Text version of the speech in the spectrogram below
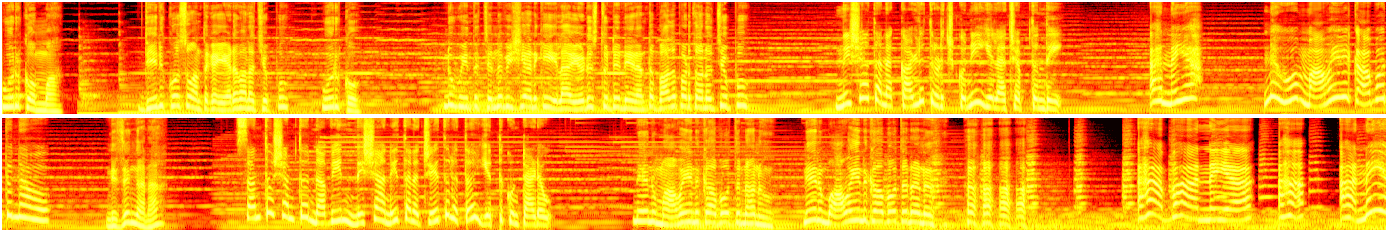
ఊరుకోమ్మా. దీనికోసం అంతగా ఏడవాలో చెప్పు. ఊరుకో. నువ్వు ఇంత చిన్న విషయానికి ఇలా ఏడుస్తుంటే నేనెంత బాధపడతానో చెప్పు. నిషా తన కళ్ళు తుడుచుకుని ఇలా చెప్తుంది. అన్నయ్య నువ్వు మావయ్యవి కాబోతున్నావు. నిజంగానా? సంతోషంతో నవీన్ నిషాని తన చేతులతో ఎత్తుకుంటాడు. నేను మావయ్యను కాబోతున్నాను. నేను మావయ్యను కాబోతున్నాను. అబ్బా అన్నయ్య. ఆహా, అన్నయ్య.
